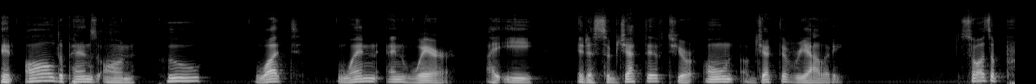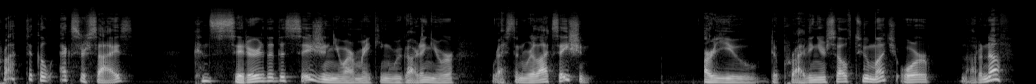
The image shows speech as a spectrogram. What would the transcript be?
It all depends on who, what, when, and where, i.e., it is subjective to your own objective reality. So, as a practical exercise, consider the decision you are making regarding your rest and relaxation. Are you depriving yourself too much or not enough?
